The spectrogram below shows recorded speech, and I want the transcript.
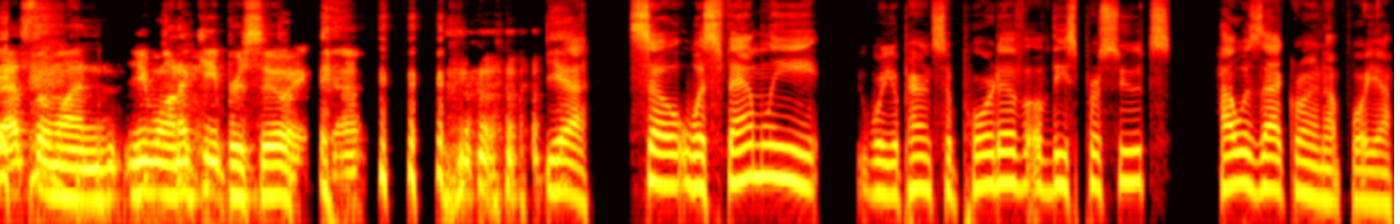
that's the one you want to keep pursuing yeah. So was family were your parents supportive of these pursuits? How was that growing up for you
